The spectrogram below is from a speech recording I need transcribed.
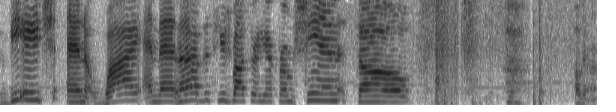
VHNY. And then, and then I have this huge box right here from Shein. So, okay.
